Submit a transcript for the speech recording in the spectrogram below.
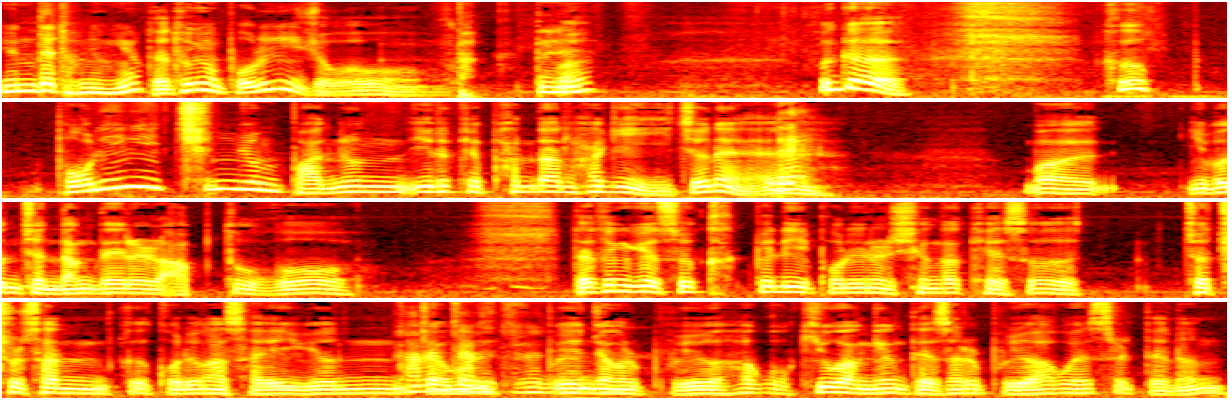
윤 대통령이요? 대통령 본인이죠. 네. 어? 그러니까 그 본인이 친윤 반윤 이렇게 판단하기 이전에 네. 뭐 이번 전당대회를 앞두고 대통령께서 각별히 본인을 생각해서 저출산 그 고령화 사회 위원장을 부위원장을 부여하고 기후환경 대사를 부여하고 했을 때는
